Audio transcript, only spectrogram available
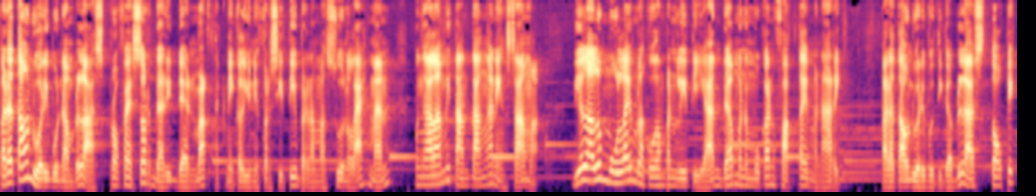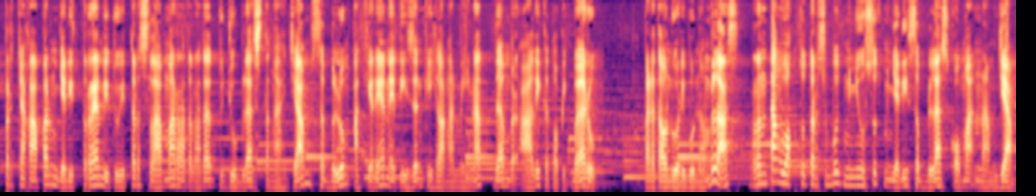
Pada tahun 2016, profesor dari Denmark Technical University bernama Sun Lehman mengalami tantangan yang sama. Dia lalu mulai melakukan penelitian dan menemukan fakta yang menarik. Pada tahun 2013, topik percakapan menjadi tren di Twitter selama rata-rata 17,5 jam sebelum akhirnya netizen kehilangan minat dan beralih ke topik baru. Pada tahun 2016, rentang waktu tersebut menyusut menjadi 11,6 jam.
